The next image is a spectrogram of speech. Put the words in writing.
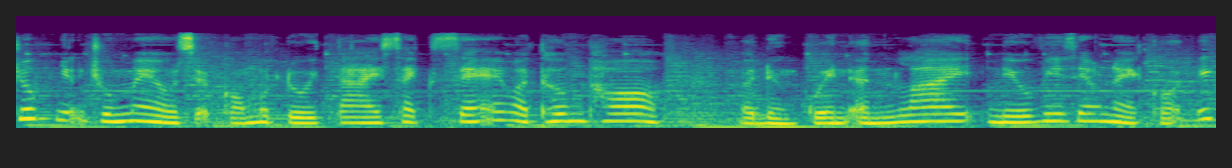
Chúc những chú mèo sẽ có một đôi tai sạch sẽ và thơm tho. Và đừng quên ấn like nếu video này có ích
